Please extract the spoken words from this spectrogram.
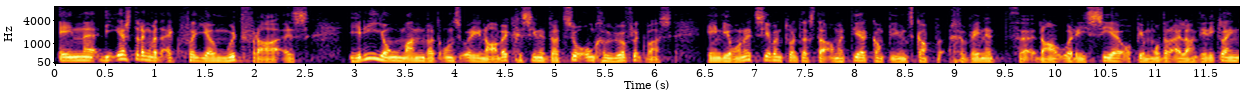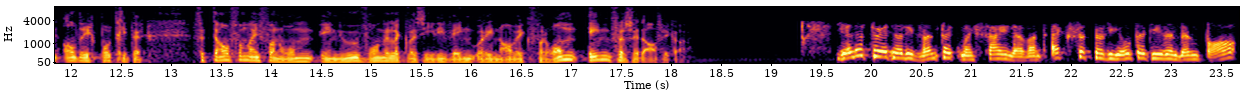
En uh, die eerste ding wat ek vir jou moet vra is hierdie jong man wat ons oor die naweek gesien het wat so ongelooflik was en die 127ste amateur kampioenskap gewen het uh, daar oor die see op die Moddereiland hierdie klein Aldrich Potgieter vertel vir my van hom en hoe wonderlik was hierdie wen oor die naweek vir hom en vir Suid-Afrika. Julle twee het nou die wind uit my seile want ek sit nou die hele tyd hier en dink waar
